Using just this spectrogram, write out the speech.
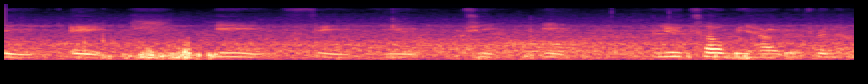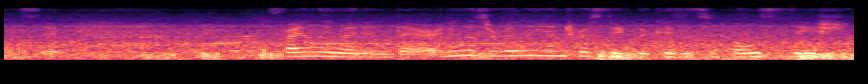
M-A-A-C-H-E-C-U-T-E. You tell me how to pronounce it. Finally went in there and it was really interesting because it's an old station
